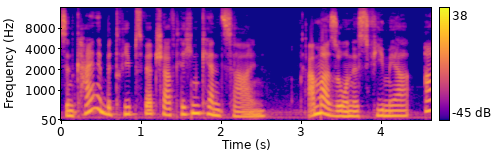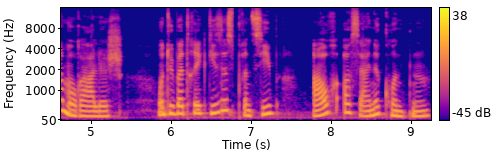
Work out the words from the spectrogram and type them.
sind keine betriebswirtschaftlichen Kennzahlen. Amazon ist vielmehr amoralisch und überträgt dieses Prinzip auch auf seine Kunden.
